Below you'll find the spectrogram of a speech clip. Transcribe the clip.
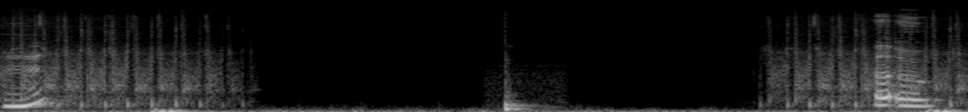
Hmm? Uh-oh.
